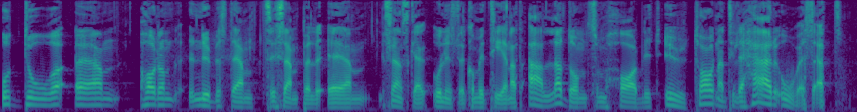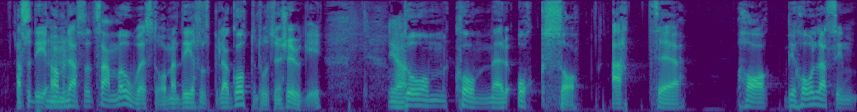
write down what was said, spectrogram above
och då eh, har de nu bestämt till exempel eh, Svenska Olympiska kommittén att alla de som har blivit uttagna till det här OSet, alltså det, ja, men det är alltså samma OS då, men det som skulle ha gått 2020, Ja. de kommer också att eh, ha, behålla sin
